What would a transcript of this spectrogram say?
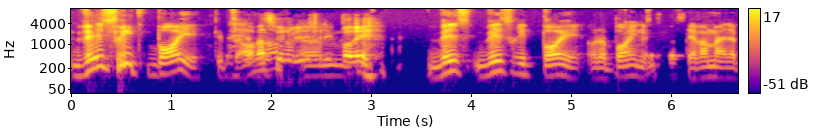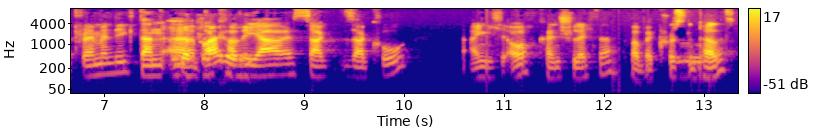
Wilfried Boy gibt's auch Was noch. für ein Wilfried ähm, Boy? Wilf Wilfried Boy oder Boyne, der war mal in der Premier League. Dann äh, Bakaria Sako, eigentlich auch kein schlechter, war bei Crystal Palace.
